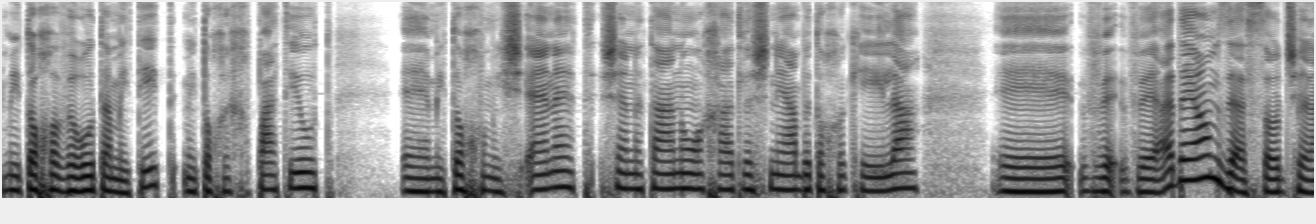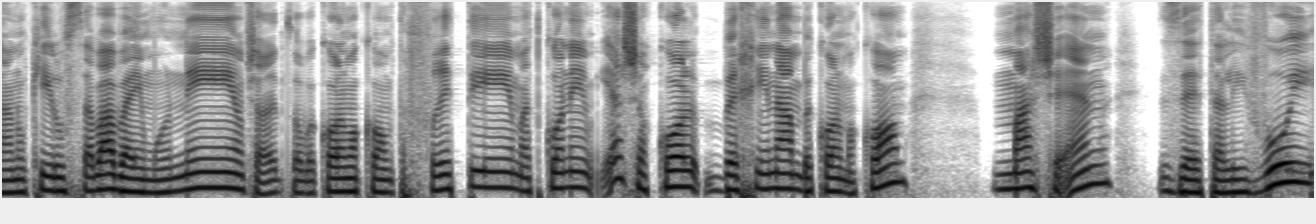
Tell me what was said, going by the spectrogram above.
מתוך חברות אמיתית, מתוך אכפתיות, אה, מתוך משענת שנתנו אחת לשנייה בתוך הקהילה. אה, ועד היום זה הסוד שלנו, כאילו סבבה, אימונים, אפשר למצוא בכל מקום תפריטים, מתכונים, יש הכל בחינם בכל מקום. מה שאין זה את הליווי,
